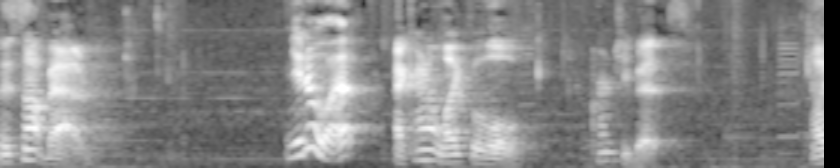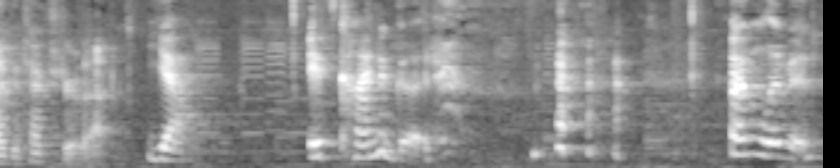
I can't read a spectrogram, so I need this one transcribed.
It's not bad. You know what? I kind of like the little crunchy bits. I like the texture of that. Yeah, it's kind of good. I'm livid.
